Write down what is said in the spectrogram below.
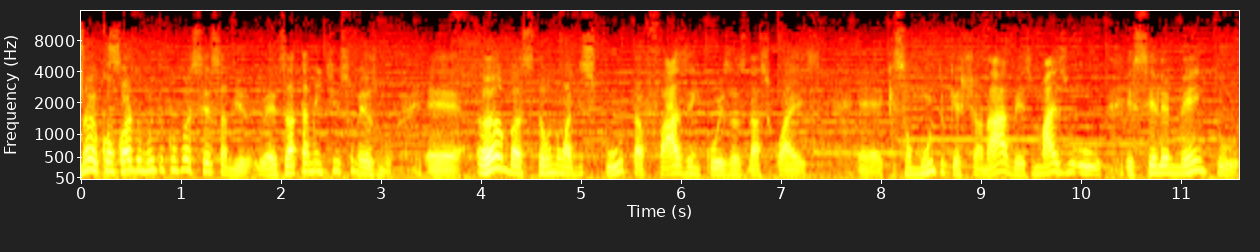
Não, eu concordo Sim. muito com você, Samir. É exatamente isso mesmo. É, ambas estão numa disputa, fazem coisas das quais é, que são muito questionáveis, mas o, esse elemento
